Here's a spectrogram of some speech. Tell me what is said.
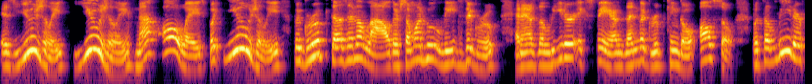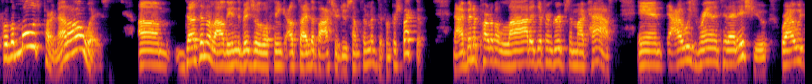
is usually, usually, not always, but usually the group doesn't allow, there's someone who leads the group. And as the leader expands, then the group can go also. But the leader, for the most part, not always, um, doesn't allow the individual to think outside the box or do something from a different perspective. Now, I've been a part of a lot of different groups in my past, and I always ran into that issue where I would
